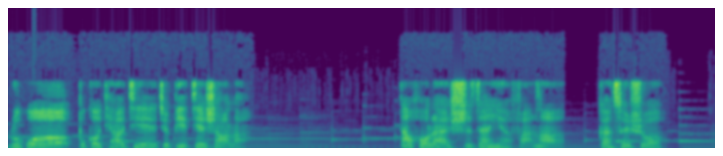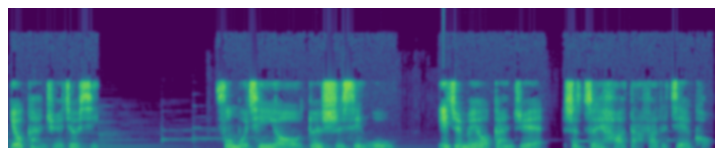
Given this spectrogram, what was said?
如果不够条件，就别介绍了。到后来实在厌烦了，干脆说有感觉就行。父母亲友顿时醒悟，一句没有感觉是最好打发的借口。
